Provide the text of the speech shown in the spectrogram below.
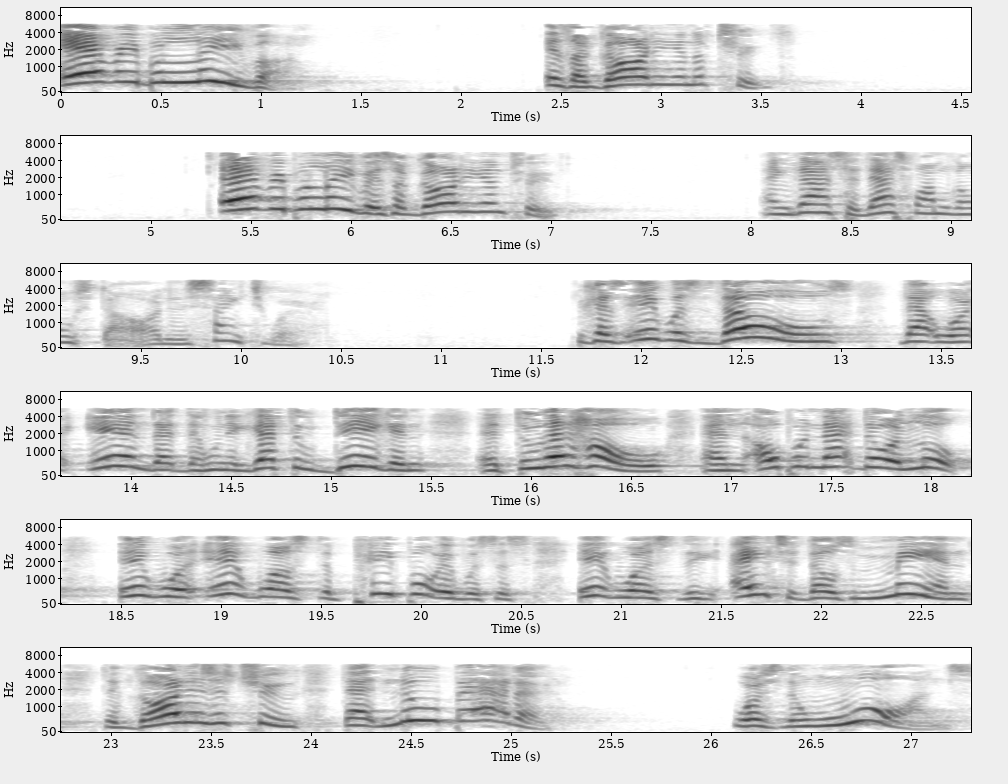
Every believer is a guardian of truth. Every believer is a guardian of truth. And God said, that's why I'm going to start in the sanctuary. Because it was those that were in that, that when they got through digging and through that hole and opened that door look, it was, it was the people, it was, the, it was the ancient, those men, the guardians of truth that knew better was the ones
